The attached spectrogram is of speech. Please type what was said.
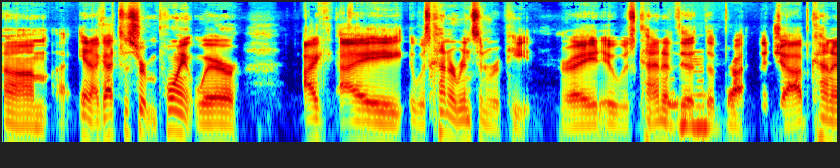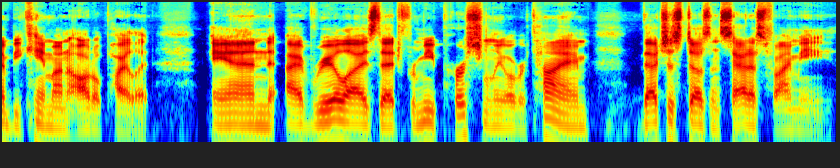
Um, and I got to a certain point where I, I it was kind of rinse and repeat, right? It was kind of mm-hmm. the, the the job kind of became on autopilot, and I've realized that for me personally over time, that just doesn't satisfy me.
